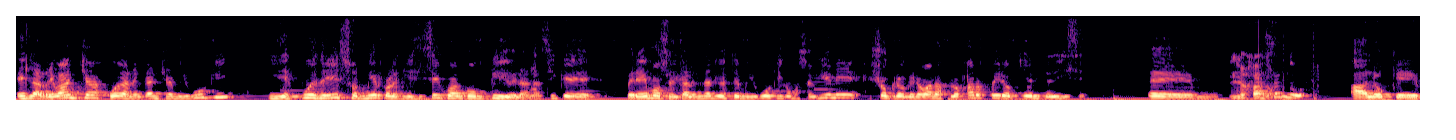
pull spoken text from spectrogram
es la revancha, juegan en cancha de Milwaukee y después de eso, el miércoles 16 juegan con Cleveland. Así que veremos el calendario de este Milwaukee cómo se viene. Yo creo que no van a aflojar, pero ¿quién te dice? Eh, pasando a lo que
